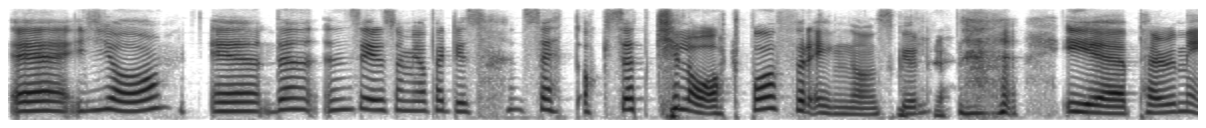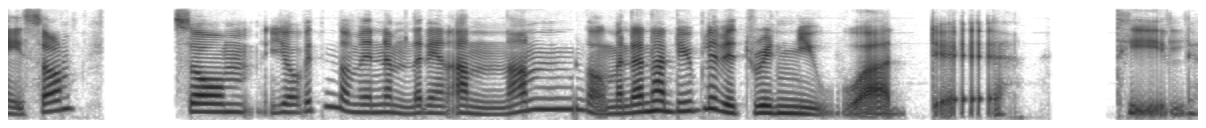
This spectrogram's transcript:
Eh, ja, eh, den, en serie som jag faktiskt sett och sett klart på för en gångs skull är Perry Mason. Som, jag vet inte om vi nämnde det en annan gång, men den hade ju blivit renewad eh, till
